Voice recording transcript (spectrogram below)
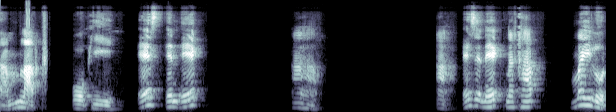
สำหรับ OP SNX อ่าอะ SNX นะครับ ไม่หลุด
